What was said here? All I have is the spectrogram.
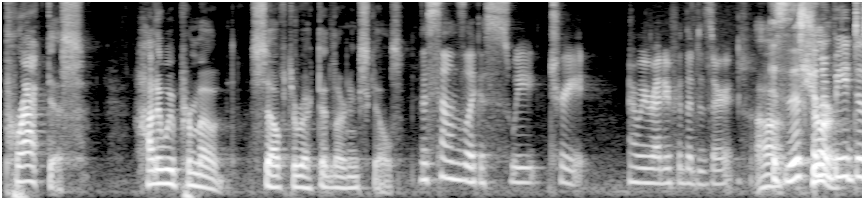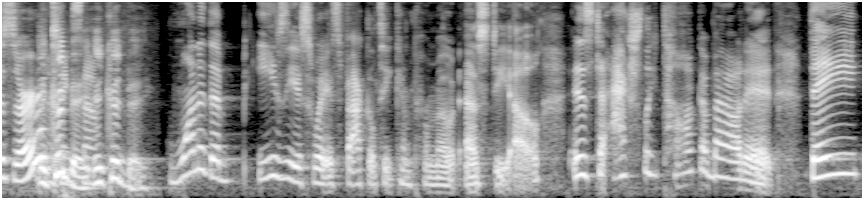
practice, How do we promote self directed learning skills? This sounds like a sweet treat. Are we ready for the dessert? Ah, is this going to be dessert? It could be. so. It could be. One of the easiest ways faculty can promote SDL is to actually talk about it. They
